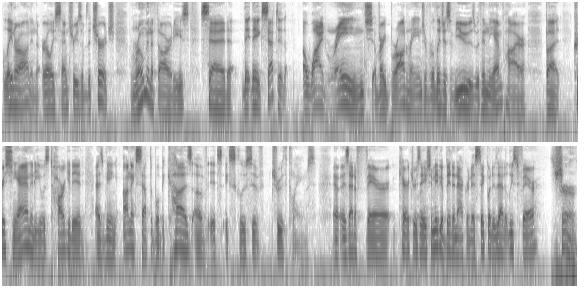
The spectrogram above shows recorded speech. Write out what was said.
later on in the early centuries of the church, Roman authorities said they, they accepted a wide range, a very broad range of religious views within the empire, but Christianity was targeted as being unacceptable because of its exclusive truth claims. Uh, is that a fair characterization? Maybe a bit anachronistic, but is that at least fair? Sure.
